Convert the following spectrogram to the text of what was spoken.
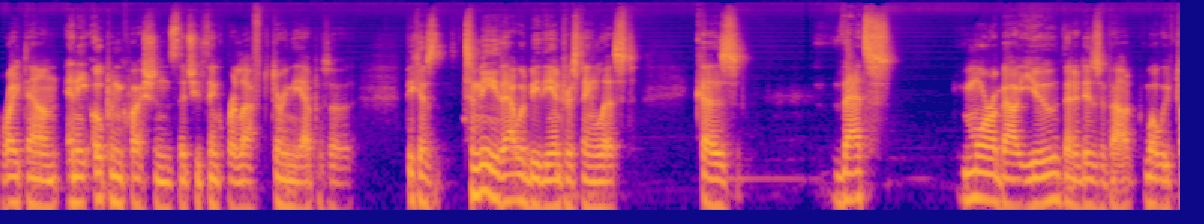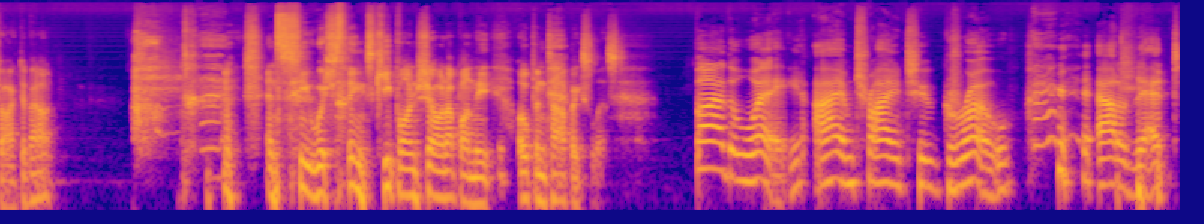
write down any open questions that you think were left during the episode, because to me that would be the interesting list, because that's more about you than it is about what we've talked about. and see which things keep on showing up on the open topics list. By the way, I am trying to grow out of that.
